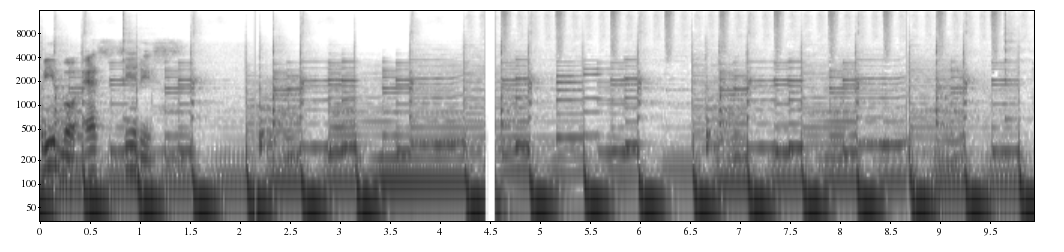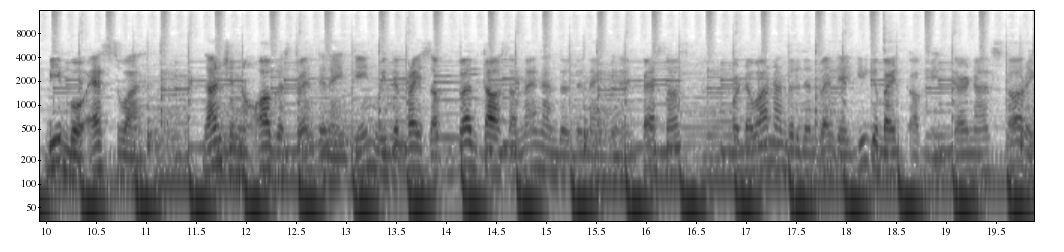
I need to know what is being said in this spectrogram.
Vivo S Series Vivo S1 launched in August 2019 with the price of 12,999 pesos for the 128GB of internal storage.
